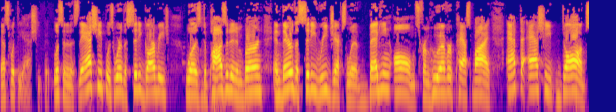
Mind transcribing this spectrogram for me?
That's what the ash heap is. Listen to this. The ash heap was where the city garbage was deposited and burned, and there the city rejects lived, begging alms from whoever passed by. At the ash heap, dogs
